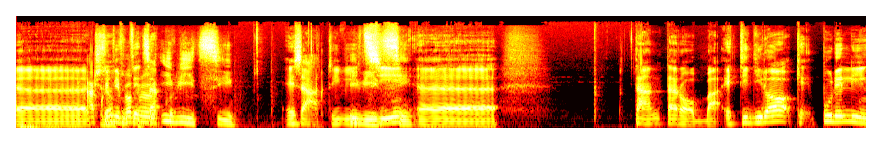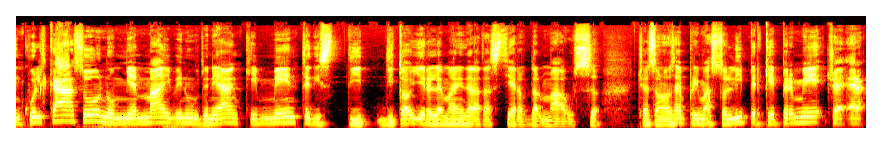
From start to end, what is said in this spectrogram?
Eh, ah, quindi proprio sacco- i vizi. Esatto, i I vizi. vizi. eh, tanta roba. E ti dirò che pure lì, in quel caso, non mi è mai venuto neanche in mente di, di- di togliere le mani dalla tastiera o dal mouse. Cioè, sono sempre rimasto lì perché per me, cioè, era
